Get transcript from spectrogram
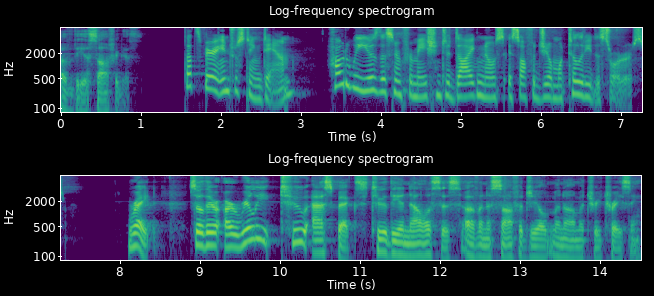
of the esophagus. That's very interesting, Dan. How do we use this information to diagnose esophageal motility disorders? Right. So there are really two aspects to the analysis of an esophageal manometry tracing.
